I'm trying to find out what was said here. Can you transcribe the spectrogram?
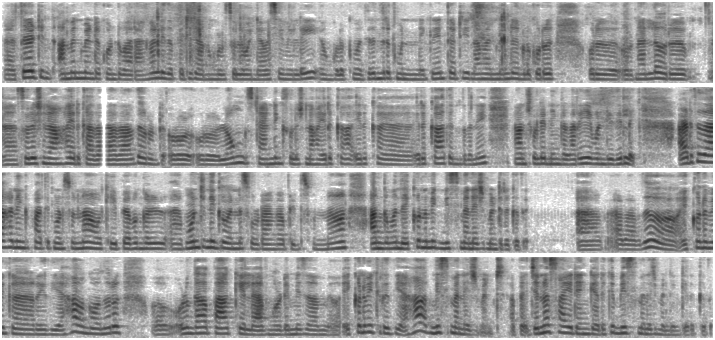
தேர்ட்டின் அமெண்ட்மெண்ட்டை கொண்டு வராங்க. இதை பற்றி நான் உங்களுக்கு சொல்ல வேண்டிய அவசியம் இல்லை. உங்களுக்கு தெரிஞ்சிருக்கும் நினைக்கிறேன். தேர்ட்டின் அமெண்ட்மெண்ட் உங்களுக்கு ஒரு ஒரு ஒரு நல்ல ஒரு சொல்யூஷனாக இருக்காது. அதாவது ஒரு ஒரு- ஒரு லாங் ஸ்டாண்டிங் சொல்யூஷனாக இருக்கா இருக்க இருக்காது என்பதனை நான் சொல்லி நீங்கள் அறிய வேண்டியதில்லை. அடுத்ததாக நீங்க பார்த்தீங்கன்னு சொன்னா ஓகே இப்போ இவங்க மோண்டினிக்ரோ என்ன சொல்றாங்க அப்படின்னு சொன்னால் அங்கே வந்து எக்கனாமிக் மிஸ்மேனேஜ்மெண்ட் இருக்குது. அஹ் அதாவது எக்கனாமிக் ரீதியாக அவங்க வந்து ஒரு ஒழுங்காக ஒழுங்கா பார்க்கல. அவங்களுடைய மிஸ் எக்கனாமிக் ரீதியாக மிஸ்மேனேஜ்மெண்ட் அப்போ ஜெனோசைடு எங்க இருக்கு? மிஸ்மேனேஜ்மெண்ட் எங்க இருக்குது?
